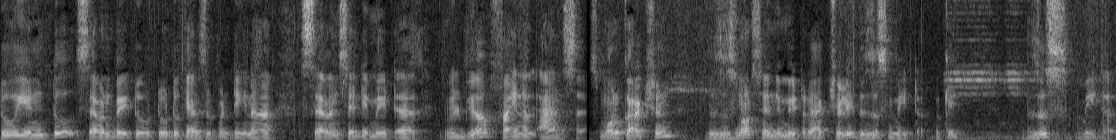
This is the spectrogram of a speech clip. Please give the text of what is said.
two into seven by two two two cancel பண்ணிட்டீங்கன்னா seven centimeter will be your final answer small correction this is not centimeter actually this is meter okay this is meter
